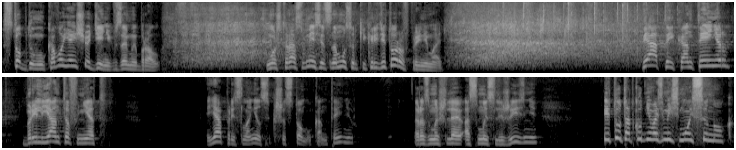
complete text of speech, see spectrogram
Стоп, думаю, у кого я еще денег взаймы брал? Может, раз в месяц на мусорке кредиторов принимать? Пятый контейнер, бриллиантов нет. Я прислонился к шестому контейнеру, размышляю о смысле жизни. И тут, откуда ни возьмись, мой сынок.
